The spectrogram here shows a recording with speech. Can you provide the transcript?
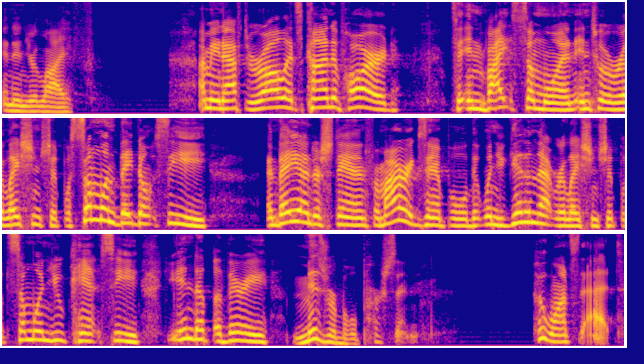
and in your life. I mean, after all, it's kind of hard to invite someone into a relationship with someone they don't see and they understand from our example that when you get in that relationship with someone you can't see, you end up a very miserable person. Who wants that?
